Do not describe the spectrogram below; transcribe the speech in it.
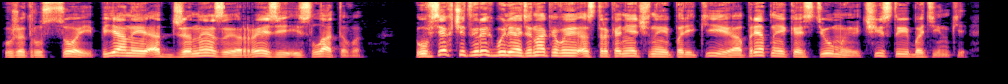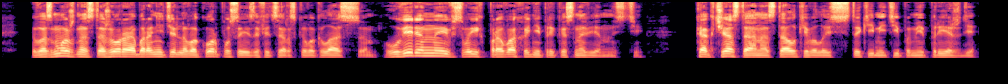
уже трусцой, пьяные от Дженезы, Рези и Слатова. У всех четверых были одинаковые остроконечные парики, опрятные костюмы, чистые ботинки — Возможно, стажеры оборонительного корпуса из офицерского класса, уверенные в своих правах и неприкосновенности. Как часто она сталкивалась с такими типами прежде.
